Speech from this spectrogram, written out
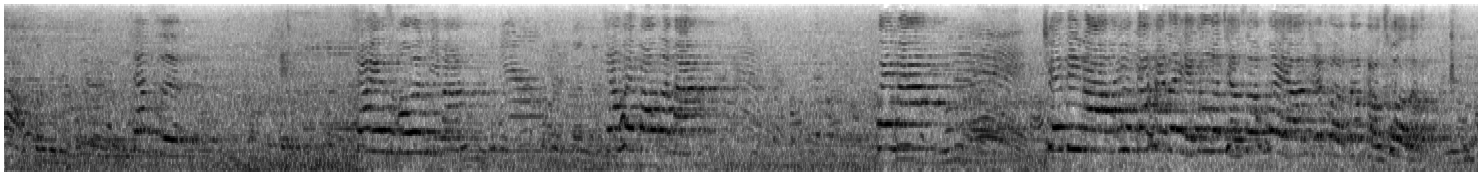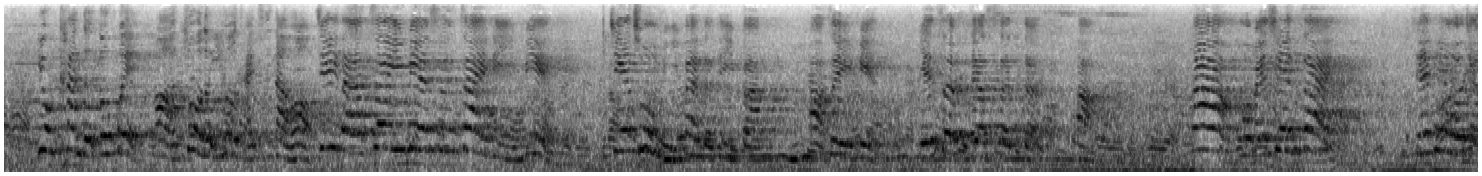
啊，这样子，这样有什么问题吗？这样会包了吗？会吗？确定啦，因为刚才的也跟我讲说会啊，结果都搞错了。用看的都会啊，做了以后才知道哦。记得这一面是在里面接触米饭的地方，啊，这一面颜色比较深的，啊。那我们现在先听我讲，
